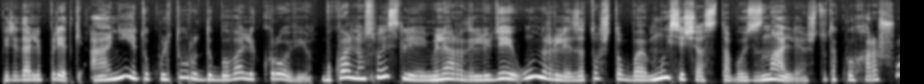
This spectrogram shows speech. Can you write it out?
передали предки. А они эту культуру добывали кровью. В буквальном смысле миллиарды людей умерли за то, чтобы мы сейчас с тобой знали, что такое хорошо,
